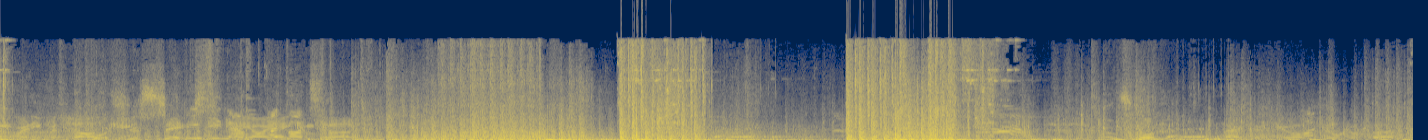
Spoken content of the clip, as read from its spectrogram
UAV ready for What's tasking. your six? Easy now, KIA I got you. Close one. Tag secure, kill confirmed.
